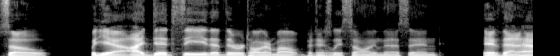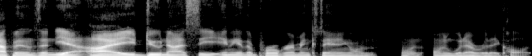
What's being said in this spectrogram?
So, but yeah, I did see that they were talking about potentially selling this, and if that happens, then yeah, I do not see any of the programming staying on on on whatever they call it.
